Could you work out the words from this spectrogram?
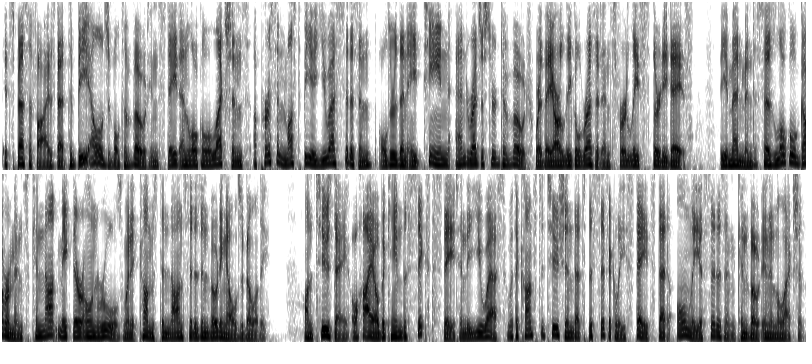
It specifies that to be eligible to vote in state and local elections, a person must be a U.S. citizen, older than 18, and registered to vote where they are legal residents for at least 30 days. The amendment says local governments cannot make their own rules when it comes to non citizen voting eligibility. On Tuesday, Ohio became the sixth state in the U.S. with a constitution that specifically states that only a citizen can vote in an election.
